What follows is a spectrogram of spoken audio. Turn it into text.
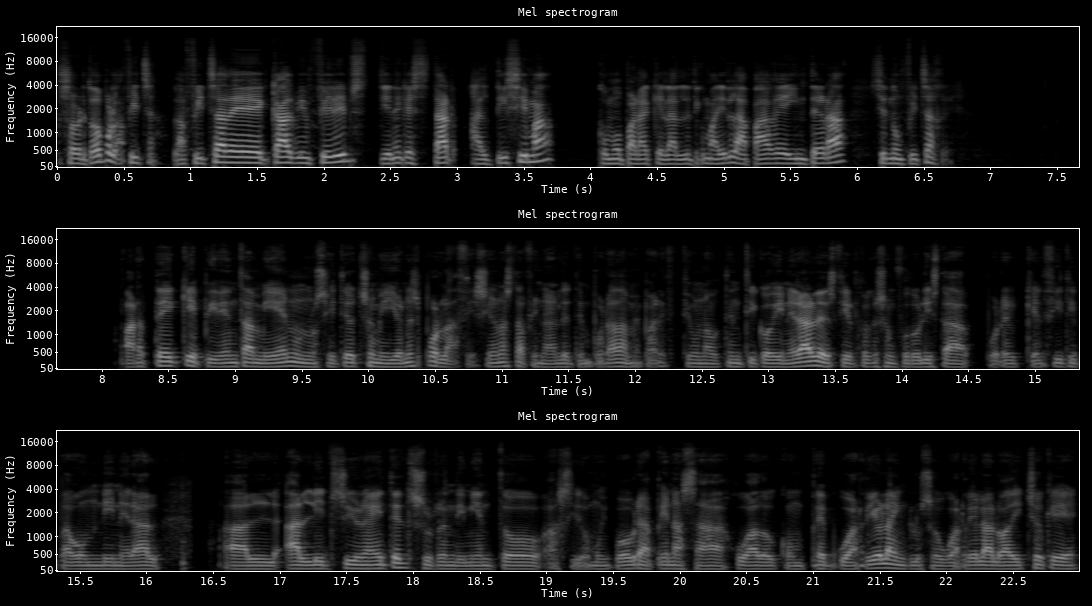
sobre todo por la ficha. La ficha de Calvin Phillips tiene que estar altísima como para que el Atlético de Madrid la pague íntegra siendo un fichaje. Aparte que piden también unos 7-8 millones por la cesión hasta final de temporada. Me parece un auténtico dineral. Es cierto que es un futbolista por el que el City pagó un dineral al, al, Leeds United. Su rendimiento ha sido muy pobre. Apenas ha jugado con Pep Guardiola. Incluso Guardiola lo ha dicho que,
